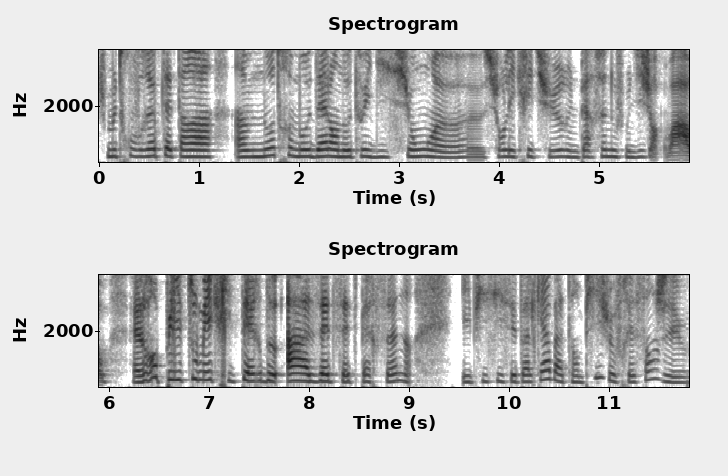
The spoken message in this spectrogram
Je me trouverai peut-être un, autre modèle en auto-édition euh, sur l'écriture, une personne où je me dis genre waouh, elle remplit tous mes critères de A à Z cette personne. Et puis si c'est pas le cas, bah tant pis, je ferai sans. Vous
